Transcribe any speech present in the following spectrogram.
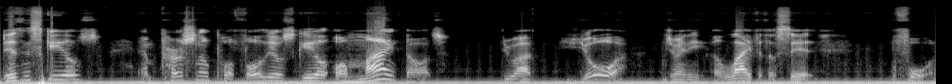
business skills, and personal portfolio skill or mind thoughts throughout your journey of life, as I said before,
